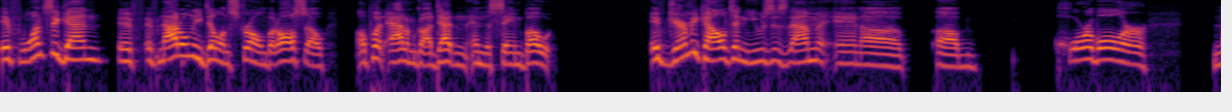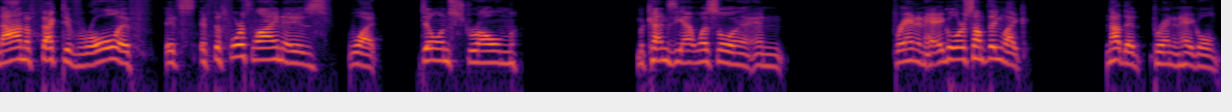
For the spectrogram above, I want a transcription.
if once again, if if not only Dylan Strome, but also I'll put Adam Gaudette in, the same boat. If Jeremy Colliton uses them in a, a horrible or non-effective role, if it's if the fourth line is what Dylan Strome, Mackenzie Entwistle, and, and Brandon Hagel or something like, not that Brandon Hagel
